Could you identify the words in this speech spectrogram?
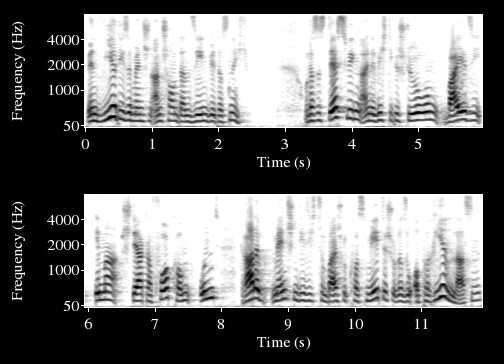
wenn wir diese Menschen anschauen, dann sehen wir das nicht. Und das ist deswegen eine wichtige Störung, weil sie immer stärker vorkommt und gerade Menschen, die sich zum Beispiel kosmetisch oder so operieren lassen,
